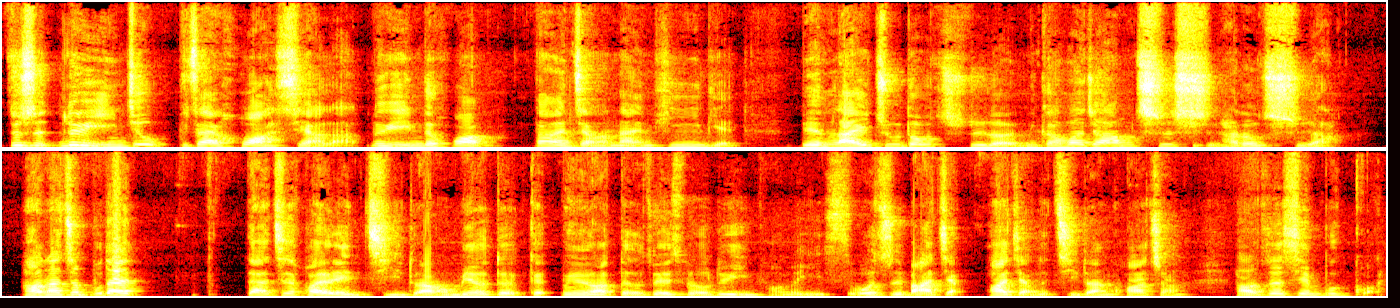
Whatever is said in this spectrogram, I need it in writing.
就是绿营就不在话下了。绿营的话，当然讲的难听一点，连来猪都吃了，你搞不好叫他们吃屎，他都吃啊。好，那这不带，但这话有点极端，我没有对跟没有要得罪所有绿营朋友的意思，我只是把讲话讲的极端夸张。好，这先不管，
